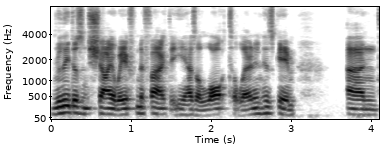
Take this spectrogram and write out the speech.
really doesn't shy away from the fact that he has a lot to learn in his game. And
